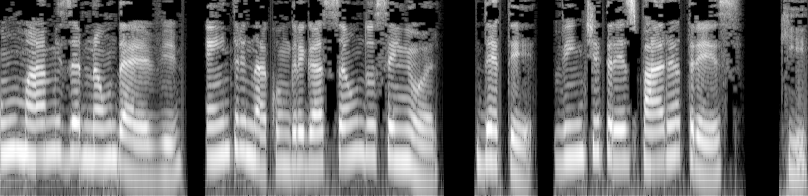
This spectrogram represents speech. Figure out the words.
Um mamzer não deve. Entre na congregação do Senhor. DT 23 para 3. Que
